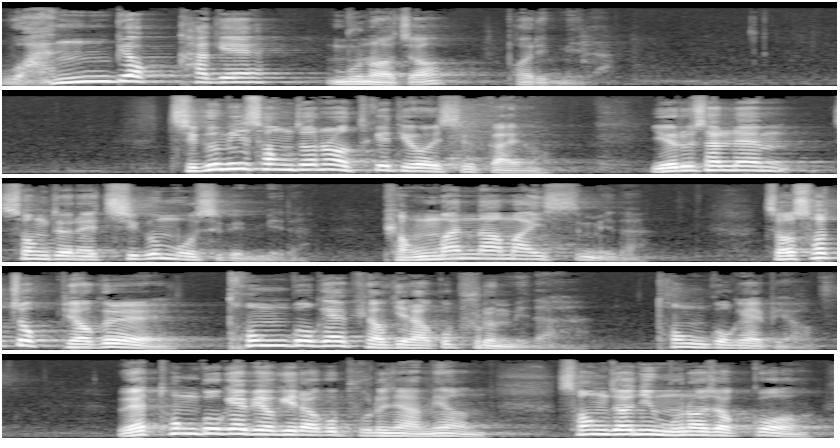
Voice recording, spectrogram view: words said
완벽하게 무너져 버립니다. 지금 이 성전은 어떻게 되어 있을까요? 예루살렘 성전의 지금 모습입니다. 벽만 남아 있습니다. 저 서쪽 벽을 통곡의 벽이라고 부릅니다. 통곡의 벽. 왜 통곡의 벽이라고 부르냐면 성전이 무너졌고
